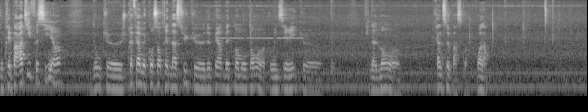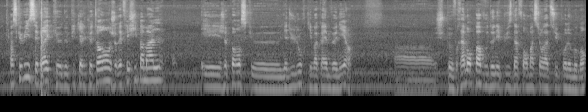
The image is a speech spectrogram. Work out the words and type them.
De préparatifs aussi, hein. Donc euh, je préfère me concentrer de là-dessus que de perdre bêtement mon temps euh, pour une série que finalement euh, rien ne se passe quoi. Voilà. Parce que oui, c'est vrai que depuis quelques temps, je réfléchis pas mal et je pense qu'il y a du lourd qui va quand même venir. Euh, je peux vraiment pas vous donner plus d'informations là-dessus pour le moment.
